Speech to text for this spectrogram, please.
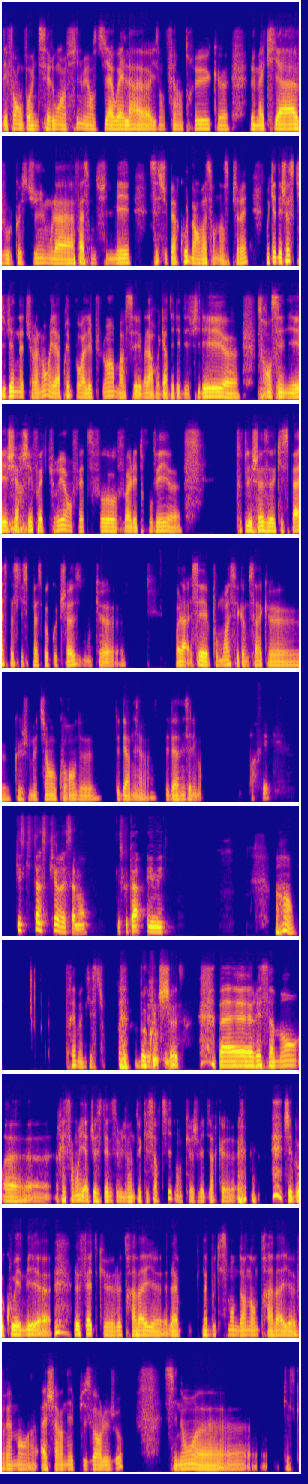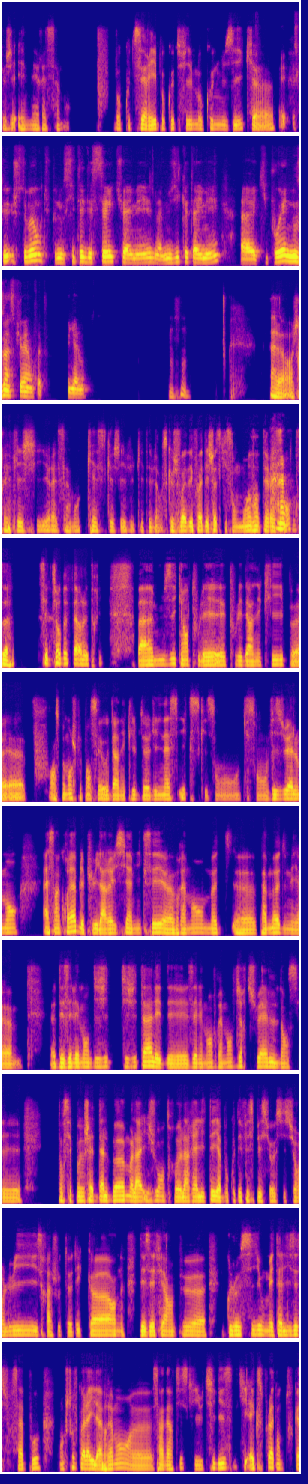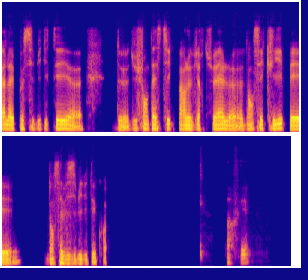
des fois, on voit une série ou un film et on se dit, ah ouais, là, ils ont fait un truc, le maquillage ou le costume ou la façon de filmer, c'est super cool, bah, on va s'en inspirer. Donc, il y a des choses qui viennent naturellement et après, pour aller plus loin, bah, c'est voilà, regarder les défilés, se renseigner, chercher, faut être curieux en fait, faut, faut, aller trouver toutes les choses qui se passent parce qu'il se passe beaucoup de choses. Donc, voilà, c'est pour moi, c'est comme ça que, que je me tiens au courant de, de derniers, des derniers éléments. Parfait. Qu'est-ce qui t'inspire récemment? Qu'est-ce que tu as aimé? Ah, Très bonne question. Beaucoup de choses. Bah, récemment, euh, récemment, il y a Just Dance 2022 qui est sorti, donc je vais dire que j'ai beaucoup aimé euh, le fait que le travail, euh, l'aboutissement d'un an de travail vraiment acharné puisse voir le jour. Sinon, qu'est-ce que j'ai aimé récemment? Beaucoup de séries, beaucoup de films, beaucoup de musique. Euh. Est-ce que justement, tu peux nous citer des séries que tu as aimées, de la musique que tu as aimée, euh, qui pourraient nous inspirer en fait également? Mmh Alors, je réfléchis récemment, qu'est-ce que j'ai vu qui était bien? Parce que je vois des fois des choses qui sont moins intéressantes. c'est dur de faire le tri. Bah, musique, hein, tous, les, tous les derniers clips. Euh, en ce moment, je peux penser aux derniers clips de Lil Nas X qui sont, qui sont visuellement assez incroyable. Et puis, il a réussi à mixer vraiment mode, pas mode, mais des éléments digi digital et des éléments vraiment virtuels dans ses, dans ses pochettes d'albums. Voilà, il joue entre la réalité, il y a beaucoup d'effets spéciaux aussi sur lui, il se rajoute des cornes, des effets un peu glossy ou métallisés sur sa peau. Donc je trouve que voilà, il a vraiment, c'est un artiste qui utilise, qui exploite en tout cas la possibilité du fantastique par le virtuel dans ses clips et, dans sa visibilité. Quoi. Parfait.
